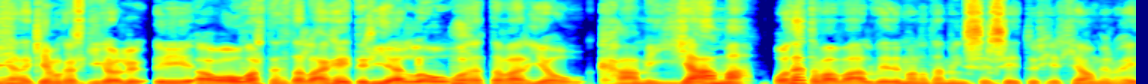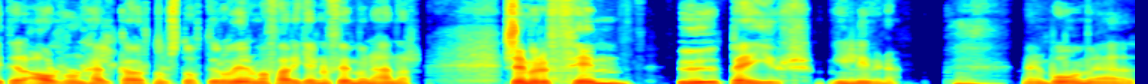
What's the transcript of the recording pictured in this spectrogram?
Já, það kemur kannski ekki á, á óvart en þetta lag heitir Yellow og þetta var Jó Kamiyama og þetta var val viðmannata mín sem situr hér hjá mér og heitir Álrún Helga Örnólfsdóttir og við erum að fara í gegnum fimmuna hennar sem eru fimm U-beigur í lífinu. Mm. Við erum búið með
